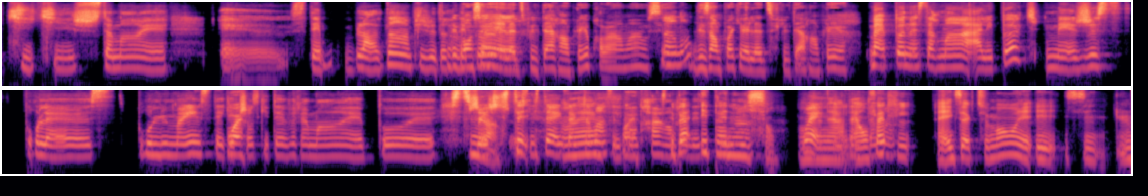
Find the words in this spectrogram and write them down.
qui, qui justement, euh, euh, c'était blasant, puis je veux dire, Des c'était fonctions, il y pas- a la difficulté à remplir, probablement aussi. Pardon? Des emplois qui avaient de la difficulté à remplir. Ben, pas nécessairement à l'époque, mais juste pour le pour l'humain, c'était quelque Ouais. chose qui était vraiment euh, pas euh, Stimulant. ça exactement, ouais, c'est le ouais. contraire en fait pas épanouissant en Ouais, général. Et en fait, exactement. et, et c'est le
